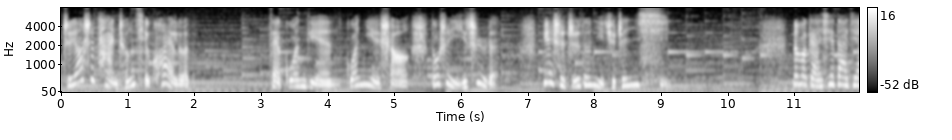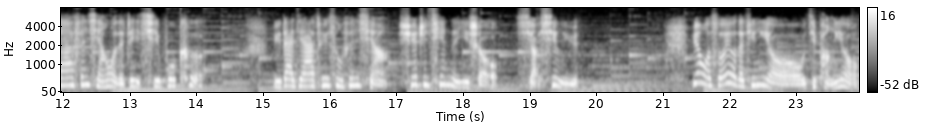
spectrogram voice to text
只要是坦诚且快乐的，在观点观念上都是一致的，便是值得你去珍惜。那么，感谢大家分享我的这一期播客。与大家推送分享薛之谦的一首《小幸运》。愿我所有的听友及朋友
